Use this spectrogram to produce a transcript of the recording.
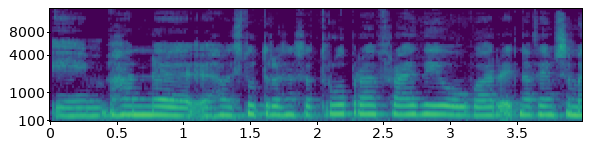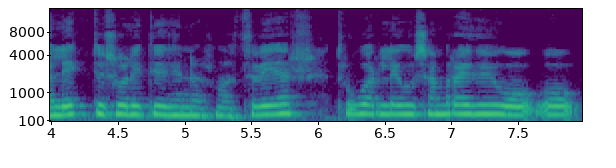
Um, hann uh, hafði stúdur af þess að trúabræðfræði og var einn af þeim sem að leittu svo litið þínu svona þver trúarlegu samræðu og, og,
